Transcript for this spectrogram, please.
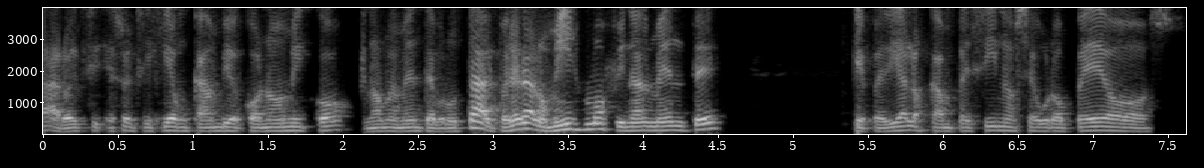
Claro, eso exigía un cambio económico enormemente brutal, pero era lo mismo finalmente que pedían los campesinos europeos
